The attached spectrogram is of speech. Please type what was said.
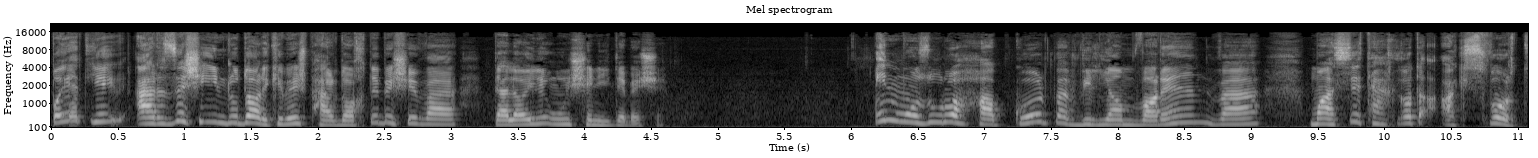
باید یه ارزش این رو داره که بهش پرداخته بشه و دلایل اون شنیده بشه. این موضوع رو هابگورد و ویلیام وارن و مؤسسه تحقیقات آکسفورد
